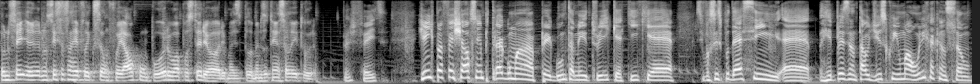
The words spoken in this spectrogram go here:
eu não sei, eu não sei se essa reflexão foi ao compor ou a posteriori, mas pelo menos eu tenho essa leitura. Perfeito. Gente, para fechar, eu sempre trago uma pergunta meio tricky aqui, que é se vocês pudessem é, representar o disco em uma única canção,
